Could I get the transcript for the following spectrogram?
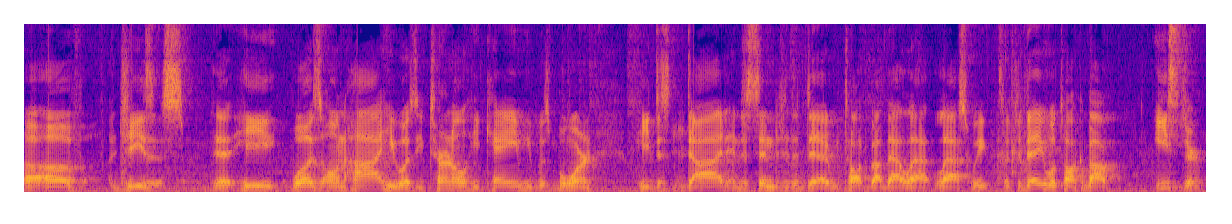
uh, of Jesus. That he was on high, he was eternal, he came, he was born, he just died and descended to the dead. We talked about that last week. So today we'll talk about Easter.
